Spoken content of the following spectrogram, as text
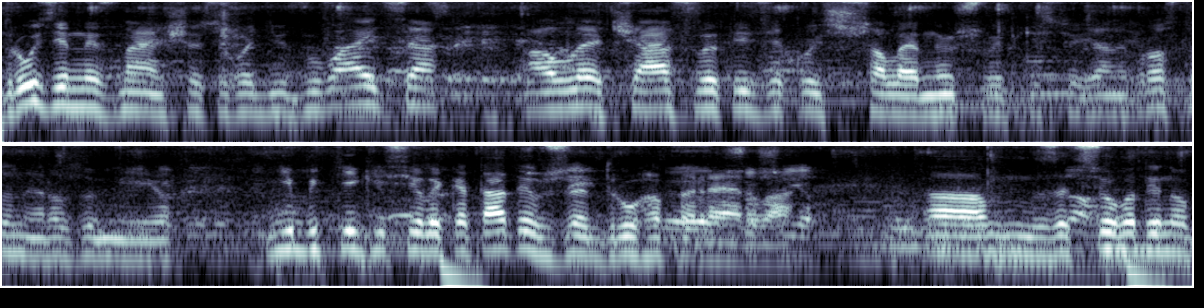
Друзі, не знаю, що сьогодні відбувається, але час летить з якоюсь шаленою швидкістю. Я не просто не розумію. Ніби тільки сіли катати, вже друга перерва. А, за цю годину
